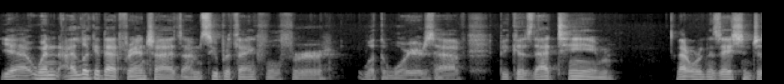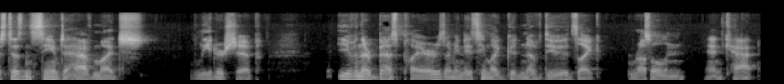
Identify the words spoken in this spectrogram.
Yeah, when I look at that franchise, I'm super thankful for what the Warriors have because that team, that organization just doesn't seem to have much leadership. Even their best players, I mean, they seem like good enough dudes like Russell and and KAT,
